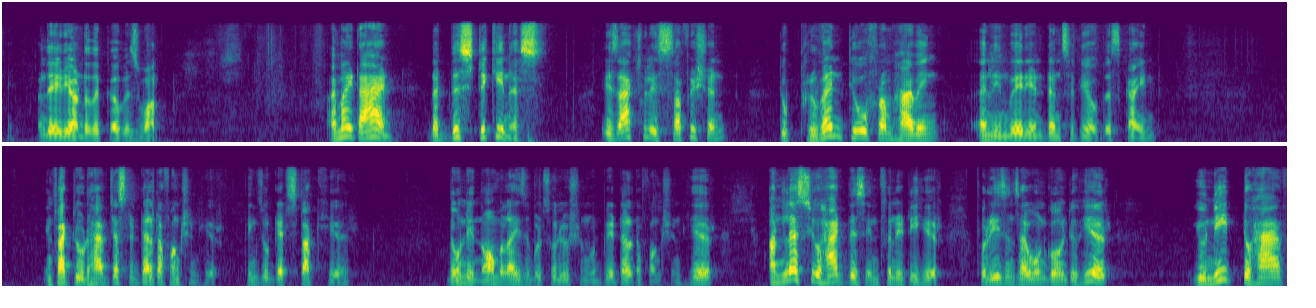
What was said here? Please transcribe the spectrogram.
Okay. and the area under the curve is 1. I might add that this stickiness is actually sufficient to prevent you from having an invariant density of this kind. In fact you would have just a delta function here. Things would get stuck here the only normalizable solution would be a delta function here. Unless you had this infinity here for reasons I not go into here you need to have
